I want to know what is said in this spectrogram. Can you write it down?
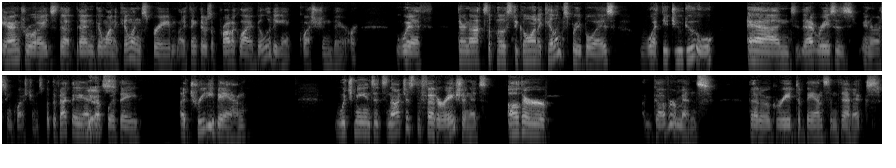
androids that then go on a killing spree. I think there's a product liability question there with they're not supposed to go on a killing spree, boys. What did you do? And that raises interesting questions. But the fact they end yes. up with a a treaty ban which means it's not just the Federation, it's other governments that have agreed to ban synthetics.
